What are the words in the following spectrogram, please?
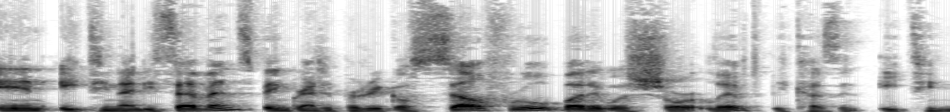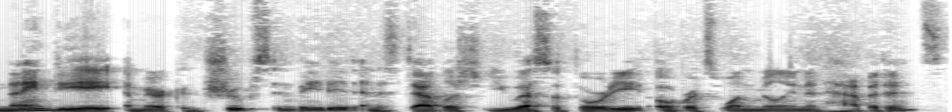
In 1897, Spain granted Puerto Rico self-rule, but it was short-lived because in 1898, American troops invaded and established U.S. authority over its 1 million inhabitants.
